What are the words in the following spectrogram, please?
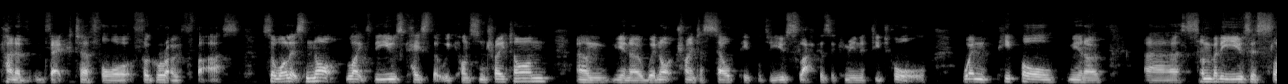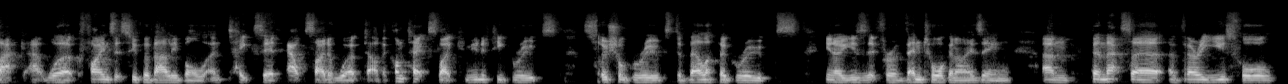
kind of vector for for growth for us. So while it's not like the use case that we concentrate on, um, you know, we're not trying to sell people to use Slack as a community tool. When people, you know, uh, somebody uses Slack at work, finds it super valuable, and takes it outside of work to other contexts like community groups, social groups, developer groups, you know, uses it for event organizing, um, then that's a, a very useful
